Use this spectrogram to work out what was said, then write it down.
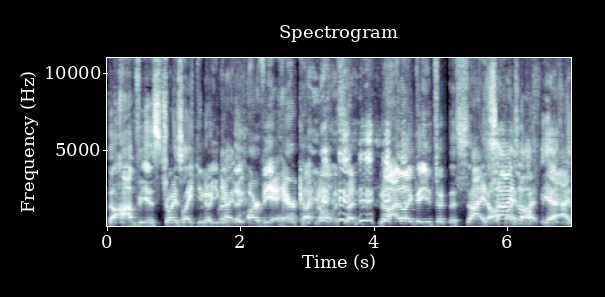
the obvious choice. Like, you know, you Right. give the RV a haircut and all of a sudden, no, I like that you took the side The off. sides I thought, off. yeah, Yes, I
